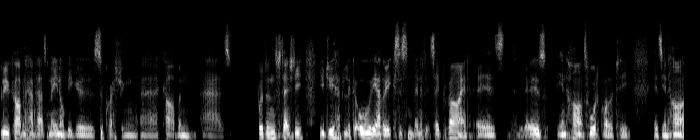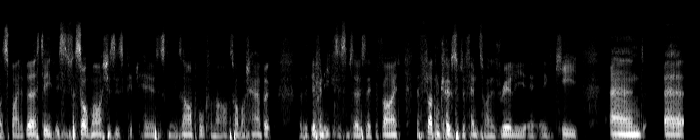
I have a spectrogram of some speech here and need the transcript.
blue carbon habitats may not be good at sequestering uh, carbon as woodlands potentially, you do have to look at all the other ecosystem benefits they provide. It is, it is the enhanced water quality, it's enhanced biodiversity. This is for salt marshes. This picture here is an example from our salt marsh handbook of the different ecosystem services they provide. The flood and coastal defense one is really uh, key. And uh,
